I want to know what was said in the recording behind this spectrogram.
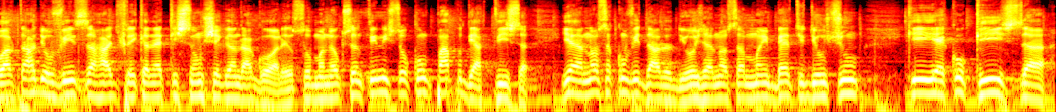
Boa tarde, ouvintes da Rádio Freicaneca que estão chegando agora. Eu sou Manuel Constantino e estou com o Papo de Artista. E a nossa convidada de hoje é a nossa mãe Beth de Oxum, que é coquista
